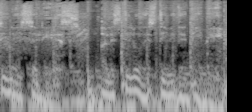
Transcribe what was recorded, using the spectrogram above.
cine y series, al estilo de Stevie de TV.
